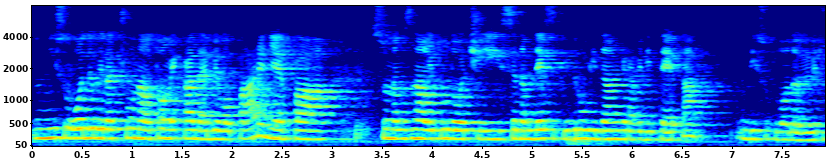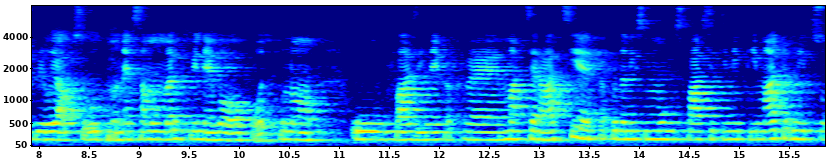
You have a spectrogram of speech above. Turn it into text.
nisu vodili računa o tome kada je bilo parenje, pa su nam znali tu doći i 72. dan graviditeta, gdje su plodovi već bili apsolutno ne samo mrtvi, nego potpuno u fazi nekakve maceracije, tako da nismo mogli spasiti niti maternicu,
